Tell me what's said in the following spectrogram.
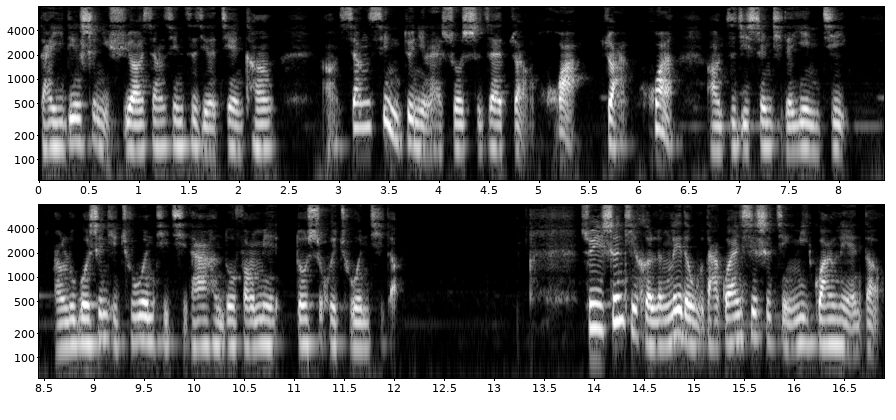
但一定是你需要相信自己的健康啊，相信对你来说是在转化转换啊自己身体的印记。啊，如果身体出问题，其他很多方面都是会出问题的。所以，身体和人类的五大关系是紧密关联的。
